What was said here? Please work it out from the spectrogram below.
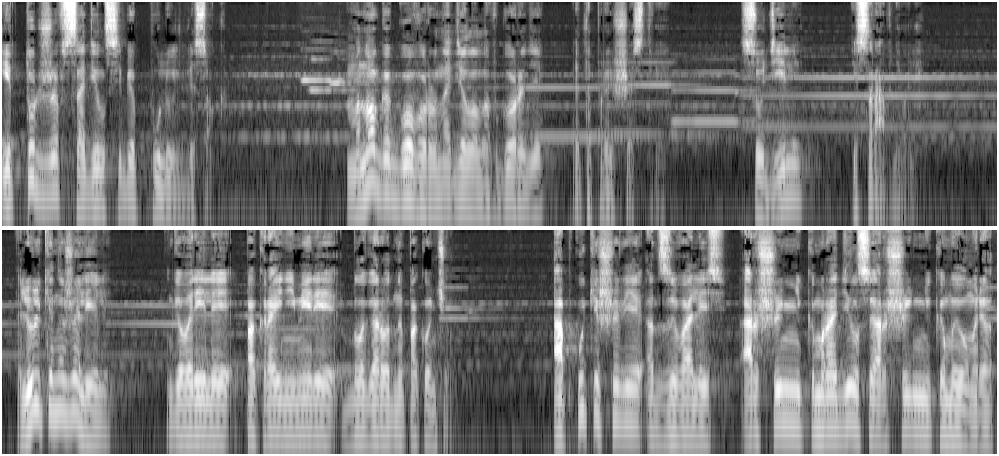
и тут же всадил себе пулю в висок. Много говору наделало в городе это происшествие. Судили и сравнивали. Люлькина жалели. Говорили, по крайней мере, благородно покончил. Об Кукишеве отзывались «Аршинником родился, аршинником и умрет».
